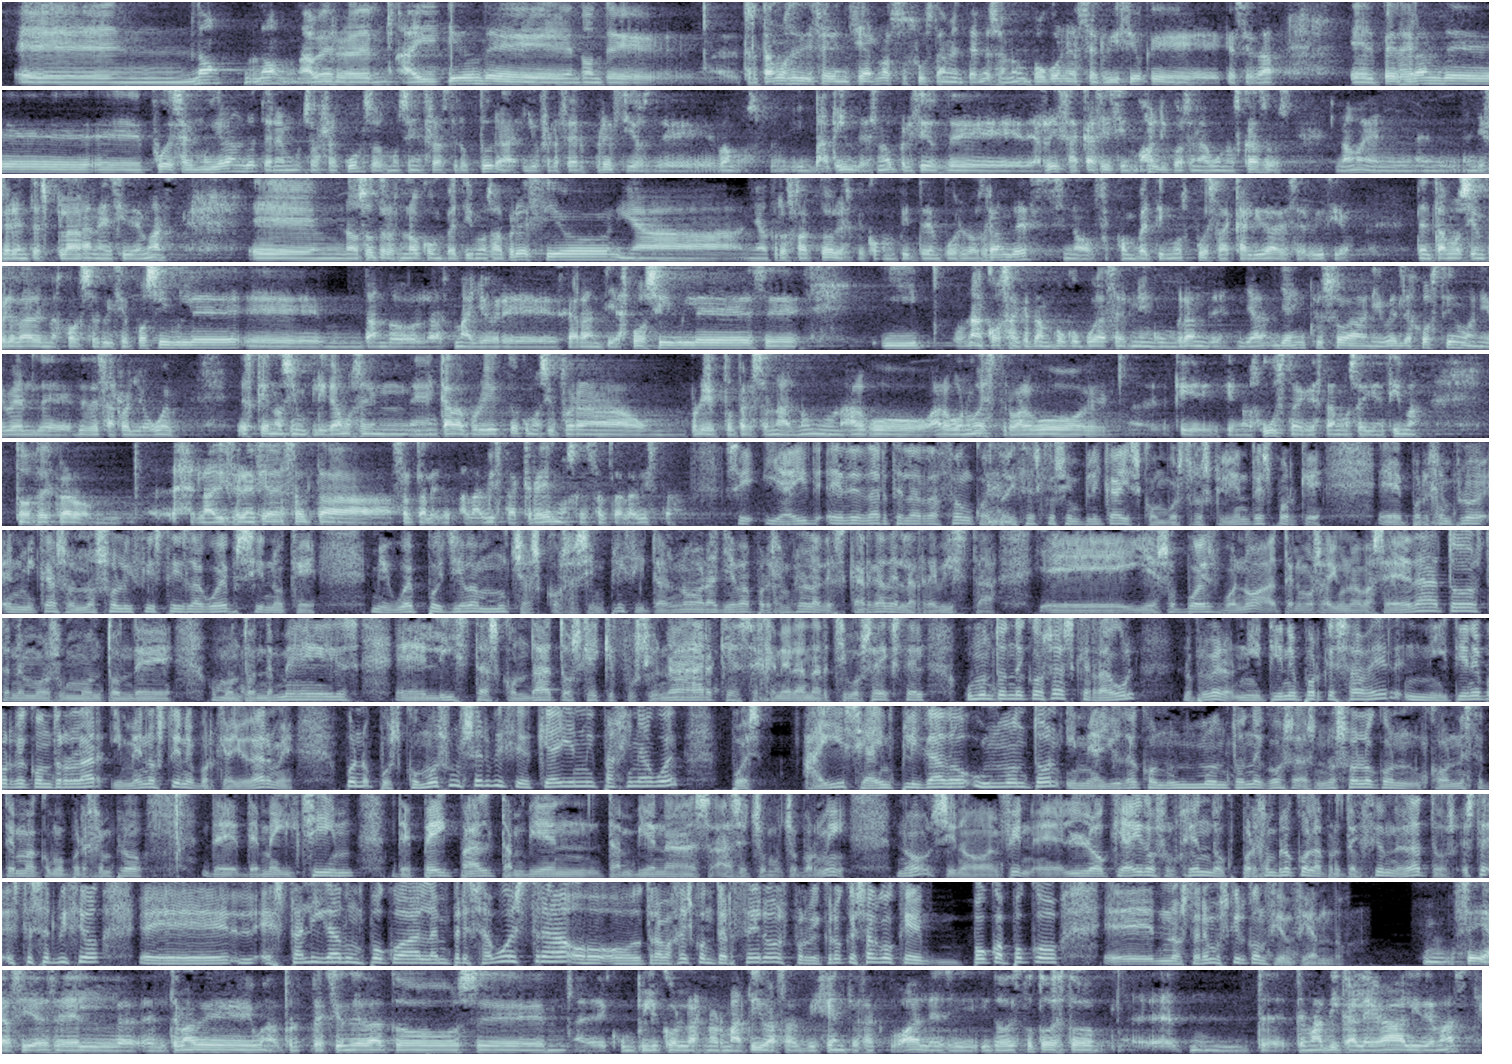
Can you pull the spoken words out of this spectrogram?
Eh, no, no. A ver, eh, ahí donde, donde tratamos de diferenciarnos justamente en eso, ¿no? Un poco en el servicio que, se da. El pez grande eh, puede ser muy grande, tener muchos recursos, mucha infraestructura y ofrecer precios de, vamos, imbatibles, ¿no? Precios de, risa, casi simbólicos en algunos casos, ¿no? En, en, en diferentes planes y demás. Eh, nosotros no competimos a precio ni a, ni a otros factores que compiten pues los grandes, sino competimos pues a calidad de servicio intentamos siempre dar el mejor servicio posible, eh, dando las mayores garantías posibles. Eh, y una cosa que tampoco puede hacer ningún grande, ya, ya incluso a nivel de hosting o a nivel de, de desarrollo web, es que nos implicamos en, en, cada proyecto como si fuera un proyecto personal, ¿no? Un, algo, algo nuestro, algo eh, que, que nos gusta y que estamos ahí encima. Entonces, claro, la diferencia salta, salta a la vista, creemos que salta a la vista. Sí, y ahí he de darte la razón cuando dices que os implicáis con vuestros clientes, porque, eh, por ejemplo, en mi caso, no solo hicisteis la web, sino que mi web pues lleva muchas cosas implícitas, ¿no? Ahora lleva, por ejemplo, la descarga de la revista. Eh, y eso, pues, bueno, tenemos ahí una base de datos, tenemos un montón de, un montón de mails, eh, listas con datos que hay que fusionar, que se generan archivos Excel, un montón de cosas que Raúl, lo primero, ni tiene por qué saber, ni tiene por qué controlar y menos tiene por qué ayudarme. Bueno, pues como es un servicio que hay en mi página web, pues ahí se ha implicado un montón y me ayuda con un montón de cosas, no solo con, este tema como por ejemplo de, MailChimp, de PayPal, también, también has, hecho mucho por mí, ¿no? Sino, en fin, eh, lo que ha ido surgiendo, por ejemplo, con la protección de datos. ¿Este, este servicio eh, está ligado un poco a la empresa vuestra o, trabajáis con terceros? Porque creo que es algo que poco a poco eh, nos tenemos que ir concienciando. Sí, así es. El, tema de protección de datos, eh, eh, cumplir con las normativas vigentes actuales y, todo esto, todo esto, eh, temática legal y demás,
